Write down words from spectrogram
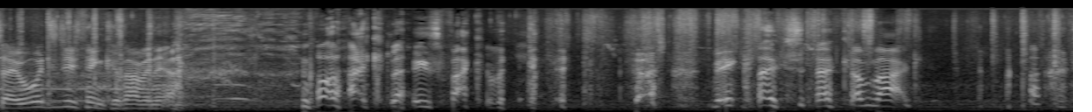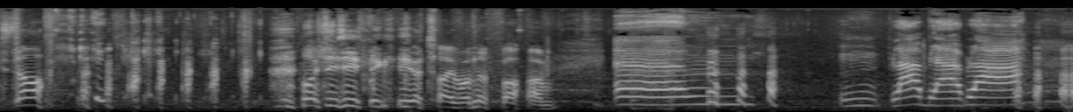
So what did you think of having it not that close, back a bit. bit closer, come back. Stop. what did you think of your time on the farm? Um, mm, blah blah blah.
